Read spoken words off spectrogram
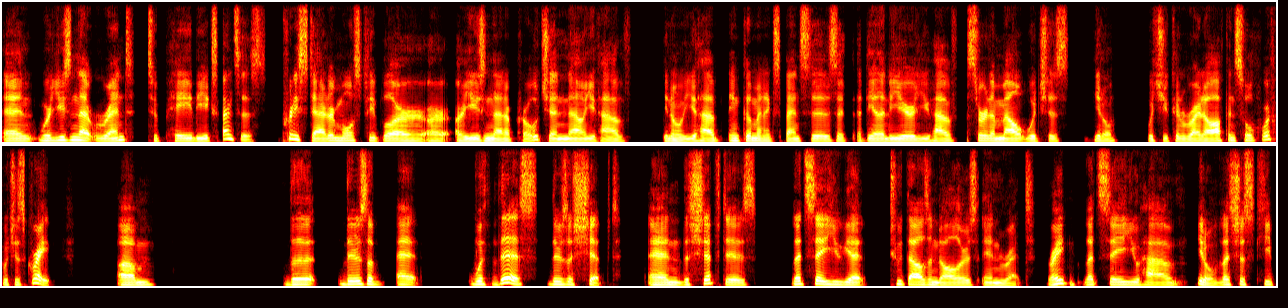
and we're using that rent to pay the expenses. Pretty standard. Most people are are, are using that approach. And now you have, you know, you have income and expenses. At, at the end of the year, you have a certain amount, which is, you know, which you can write off and so forth, which is great. Um, the there's a at, with this there's a shift, and the shift is let's say you get $2000 in rent right? Let's say you have you know let's just keep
